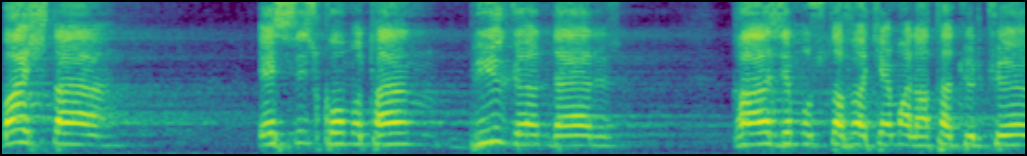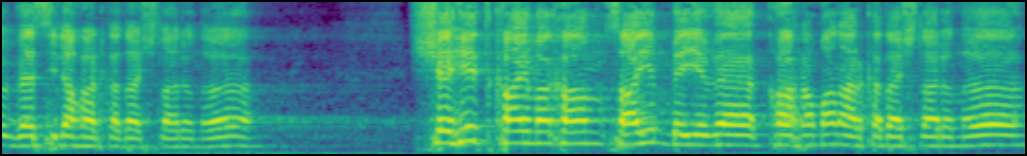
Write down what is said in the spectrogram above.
başta eşsiz komutan Büyük Önder Gazi Mustafa Kemal Atatürk'ü ve silah arkadaşlarını, şehit kaymakam Sayın Bey'i ve kahraman arkadaşlarını,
